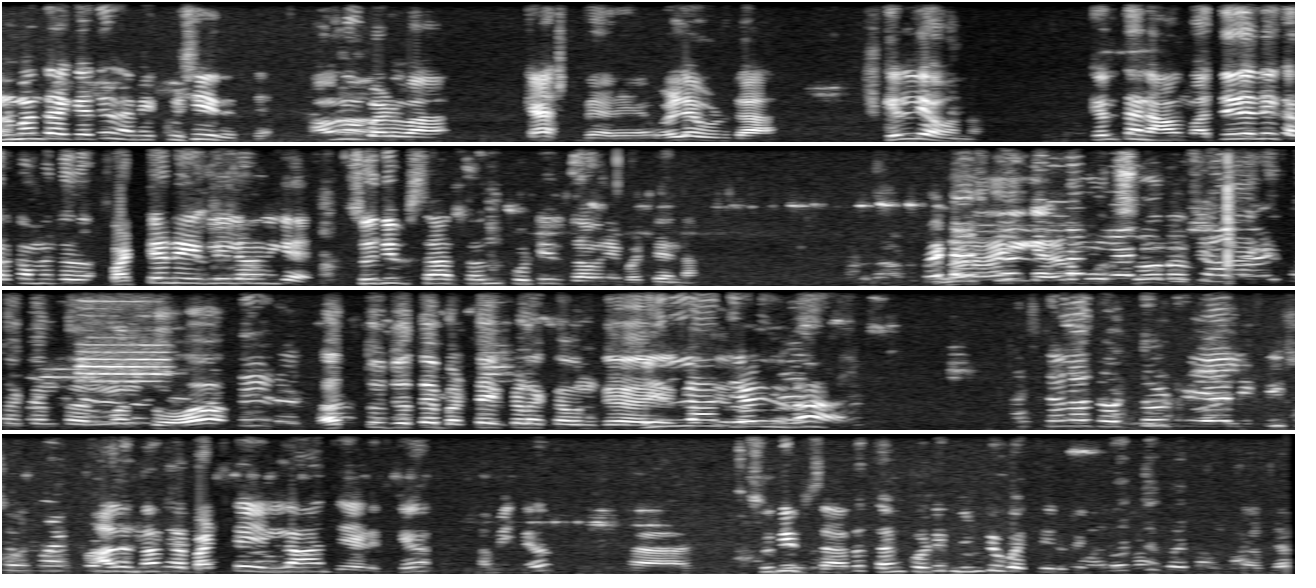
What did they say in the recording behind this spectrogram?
ಹನುಮಂತ ಗೆದ್ರೆ ನಮಗೆ ಖುಷಿ ಇರುತ್ತೆ. ಅವನು ಬಡವ ಕ್ಯಾಸ್ಟ್ ಬೇರೆ ಒಳ್ಳೆ ಹುಡುಗ. ಗೆಲ್ಲಿ ಅವನು. ಗೆಲ್ತಾನೆ. ಅವ್ನ ಮಧ್ಯದಲ್ಲಿ ಕರ್ಕೊಂಬಂದ್ರು ಬಟ್ಟೆನೇ ಇರ್ಲಿಲ್ಲ ಅವನಿಗೆ. ಸುದೀಪ್ ಸಾರ್ ತಂದು ಕೊಟ್ಟಿದ್ದ ಅವನಿಗೆ ಬಟ್ಟೆನ. ಎರಡ್ ಮೂರ್ ಶೋನ ಹನುಮಂತು ಹತ್ತು ಜೊತೆ ಬಟ್ಟೆ ಇಟ್ಕೊಳಕ್ ಅವನ್ಗೆ ಇಲ್ಲ ಅಂತ ಹೇಳಿದ್ನಲ್ಲ. ಅಷ್ಟೆಲ್ಲ ದೊಡ್ಡ ದೊಡ್ಡ ರಿಯಾಲಿಟಿ ಶೋ ಅದು ಮಾಡ್ಕೊಂಡು ನನ್ನ ಬಟ್ಟೆ ಇಲ್ಲ ಅಂತ ಹೇಳಿದ್ಕೆ ನಮಗೆ ಸುದೀಪ್ ಸರ್ ತಂದು ಕೊಟ್ಟಿದ್ ನಿಮ್ಗೂ ಗೊತ್ತಿರ್ಬೇಕು. ಗೊತ್ತು ಗೊತ್ತು?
